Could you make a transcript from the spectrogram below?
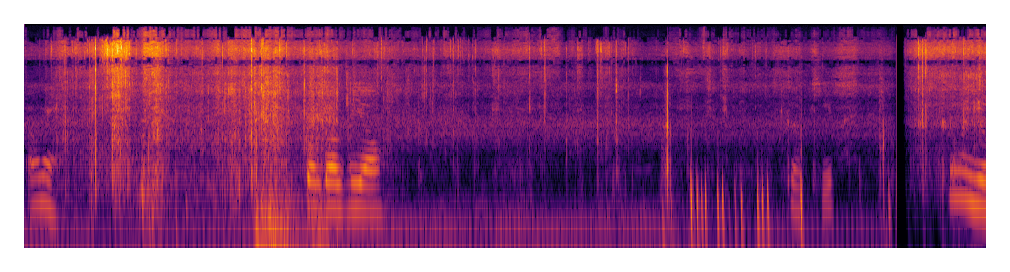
เอาไหมปวกดอกเดียว เกือบคิดก็มาอยู่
